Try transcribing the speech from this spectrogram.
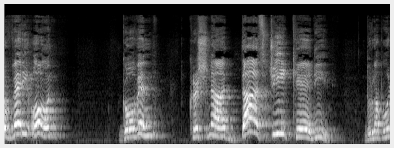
your very own Govind Krishna Das ji के दुर्गापुर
